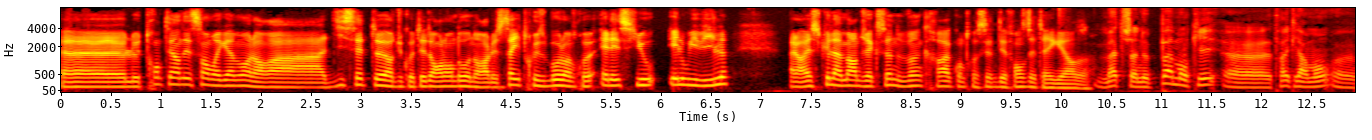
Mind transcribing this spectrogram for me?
le 31 décembre également, alors à 17h du côté d'Orlando, on aura le Citrus Bowl entre LSU et Louisville. Alors, est-ce que Lamar Jackson vaincra contre cette défense des Tigers? Match à ne pas manquer, euh, très clairement. Euh,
